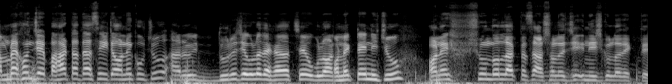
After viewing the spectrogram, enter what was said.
আমরা এখন যে পাহাড়টাতে আছি, এটা অনেক উঁচু। আর ওই দূরে যেগুলো দেখা যাচ্ছে, ওগুলো অনেকটাই নিচু। অনেক সুন্দর লাগতেছে আসলে জিনিসগুলো দেখতে।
